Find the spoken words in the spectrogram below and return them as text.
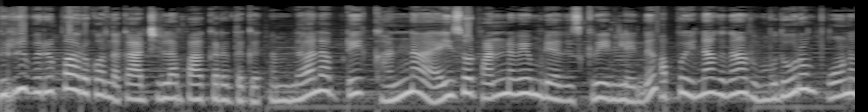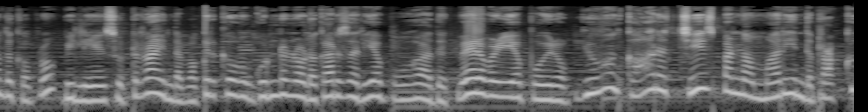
விறுவிறுப்பா இருக்கும் அந்த காட்சியெல்லாம் பாக்குறதுக்கு. நம்மளால அப்படியே கண்ணை ஐசோட் பண்ணவே முடியாது ஸ்கிரீன்ல இருந்து. அப்போ என்ன ஆகுதுன்னா ரொம்ப தூரம் போனதுக்கு அப்புறம் பில்லியை சுட்டுறான். இந்த பக்கம் இருக்க குண்டனோட கார் சரியா போகாது. வேற வழியா போயிடும். இவன் காரை சேஸ் பண்ண மாதிரி இந்த ட்ரக்கு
